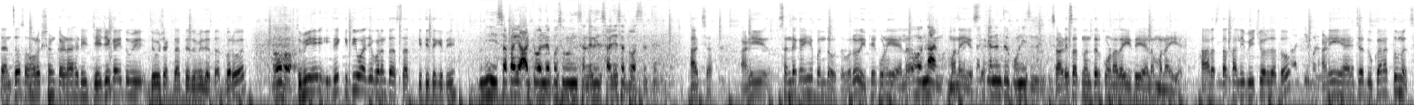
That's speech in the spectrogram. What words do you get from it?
त्यांचं संरक्षण करण्यासाठी जे जे काही तुम्ही देऊ शकतात ते तुम्ही देतात. बरोबर? हो हो. तुम्ही हे इथे किती वाजेपर्यंत असतात? किती ते किती? मी सकाळी आठ वाजल्यापासून संध्याकाळी साडेसात वाजतात तरी. अच्छा. आणि संध्याकाळी हे बंद होतं बरोबर? इथे कोणी यायला हो नाही. मनाई असते. कोणीच नाही. साडेसात नंतर कोणाला इथे यायला मनाई आहे. हा रस्ता खाली बीचवर जातो. आणि ह्यांच्या दुकानातूनच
